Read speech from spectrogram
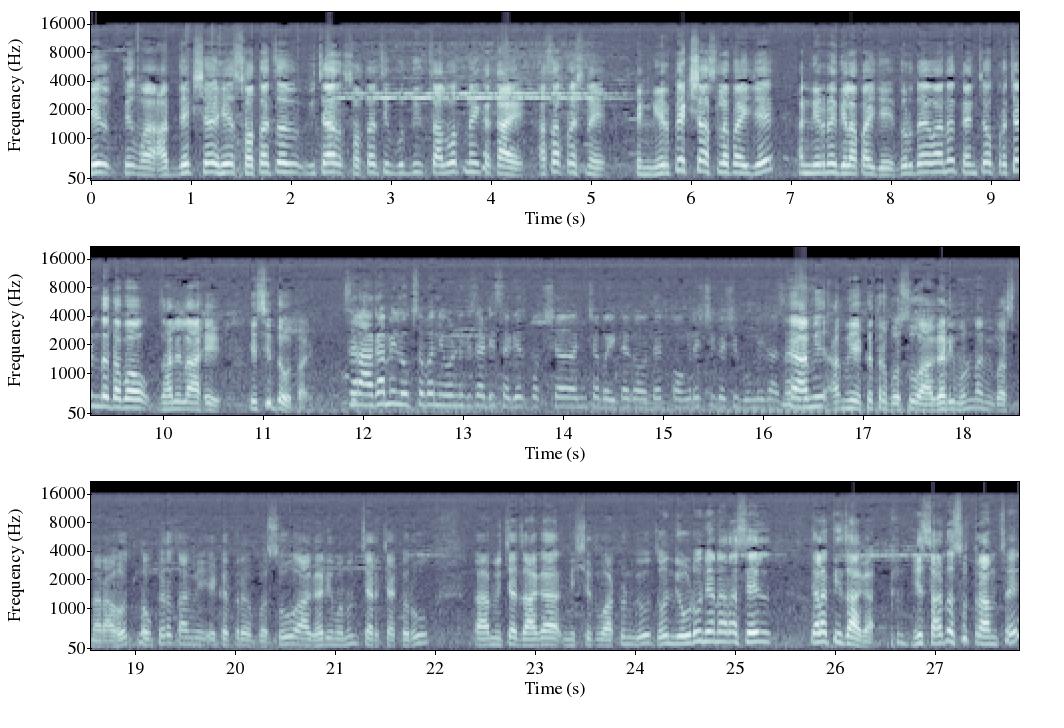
ते ते अध्यक्ष हे स्वतःचा विचार स्वतःची बुद्धी चालवत नाही का काय? असा प्रश्न आहे. ते निरपेक्ष असलं पाहिजे आणि निर्णय दिला पाहिजे. दुर्दैवानं त्यांच्यावर प्रचंड दबाव झालेला आहे. हे सिद्ध होत आहे. सर आगामी लोकसभा निवडणुकीसाठी सगळेच पक्षांच्या बैठका होत आहेत. काँग्रेसची कशी भूमिका नाही आम्ही आम्ही एकत्र बसू आघाडी म्हणून आम्ही बसणार आहोत. लवकरच आम्ही एकत्र बसू आघाडी म्हणून चर्चा करू. आम्हीच्या जागा निश्चित वाटून घेऊ. जो निवडून येणार असेल त्याला ती जागा. हे साधं सूत्र आमचं आहे.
